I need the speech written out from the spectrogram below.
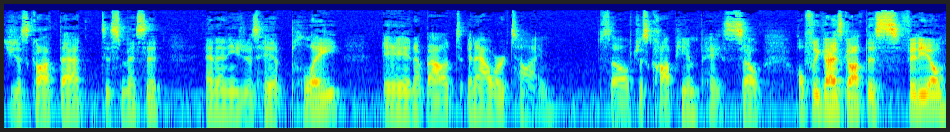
you just got that, dismiss it, and then you just hit play in about an hour time. So just copy and paste. So hopefully you guys got this video,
